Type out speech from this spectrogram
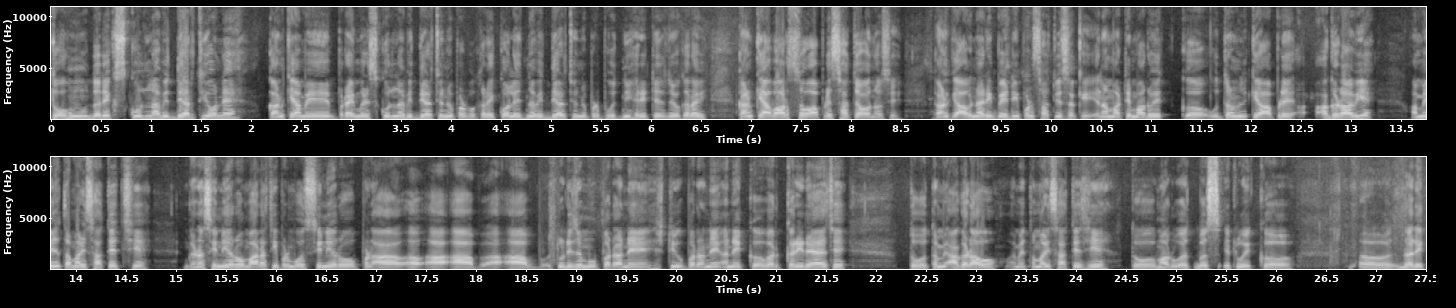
તો હું દરેક સ્કૂલના વિદ્યાર્થીઓને કારણ કે અમે પ્રાઇમરી સ્કૂલના વિદ્યાર્થીઓને પણ કરાવી કોલેજના વિદ્યાર્થીઓને પણ ભુજની હેરિટેજ કરાવી, કારણ કે આ વારસો આપણે સાચવવાનો છે. કારણ કે આવનારી પેઢી પણ સાચવી શકે. એના માટે મારું એક ઉદાહરણ કે આપણે આગળ આવીએ. અમે તમારી સાથે જ છીએ. ઘણા સિનિયરો મારાથી પણ બહુ સિનિયરો પણ આ આ- ટુરિઝમ ઉપર અને હિસ્ટ્રી ઉપર અને અનેક વર્ક કરી રહ્યા છે. તો તમે આગળ આવો. અમે તમારી સાથે છીએ. તો મારું બસ એટલું એક દરેક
